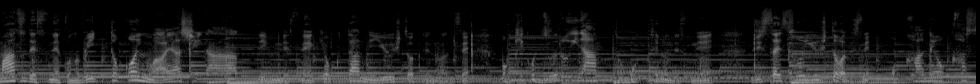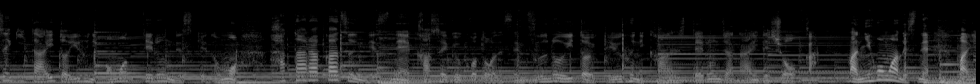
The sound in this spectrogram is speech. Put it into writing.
まずですね、このビットコインは怪しいなーっていう風にですね、極端に言う人っていうのはですね、もう結構ずるいなと思ってるんですね。実際そういう人はですね、お金を稼ぎたいという風に思ってるんですけども、働かずにですね、稼ぐことはですね、ずるいという風に感じてるんじゃないでしょうか。まあ日本はですね、まあ一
